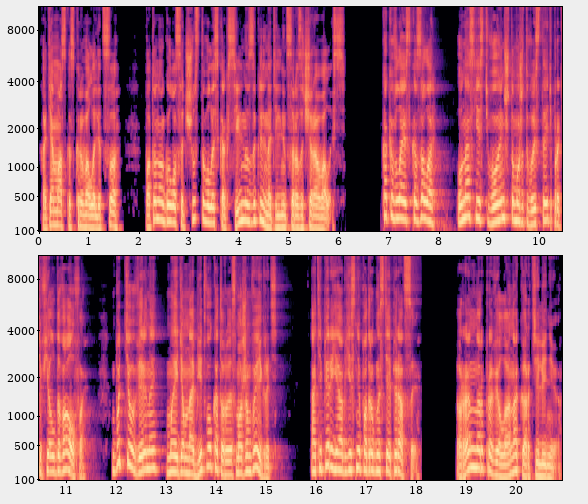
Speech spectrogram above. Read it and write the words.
Хотя маска скрывала лицо, по тону голоса чувствовалось, как сильно заклинательница разочаровалась. Как Ивлай сказала, у нас есть воин, что может выстоять против Елдаваофа. Будьте уверены, мы идем на битву, которую сможем выиграть. А теперь я объясню подробности операции. Реннер провела на карте линию.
